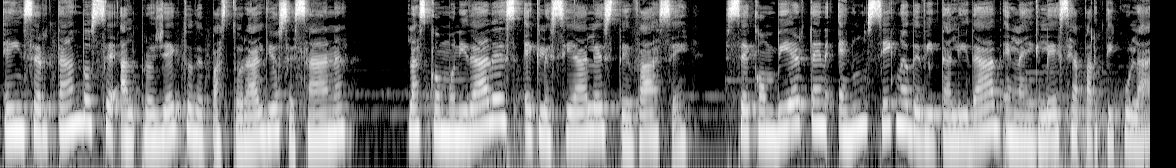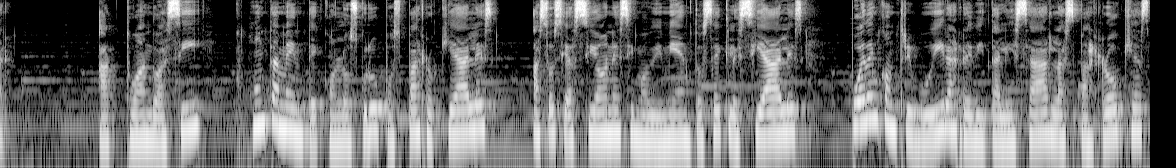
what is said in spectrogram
e insertándose al proyecto de pastoral diocesana, las comunidades eclesiales de base se convierten en un signo de vitalidad en la iglesia particular, actuando así juntamente con los grupos parroquiales, asociaciones y movimientos eclesiales, pueden contribuir a revitalizar las parroquias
